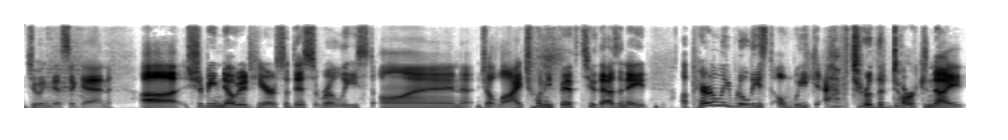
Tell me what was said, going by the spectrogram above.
doing this again? Uh, should be noted here. So this released on July 25th, 2008. Apparently released a week after The Dark Knight.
